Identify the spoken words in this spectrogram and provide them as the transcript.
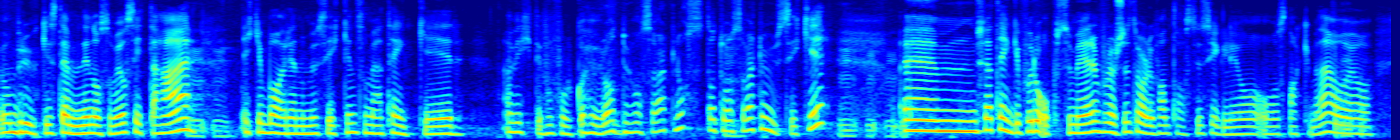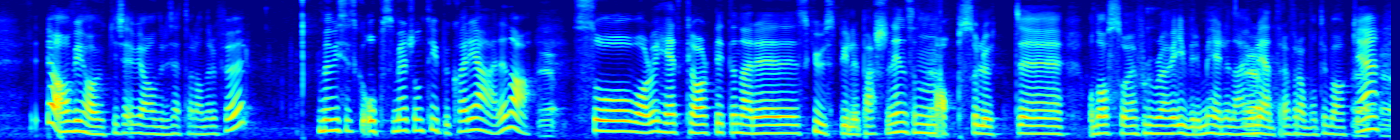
Ved å bruke stemmen din også ved å sitte her. Mm, Ikke bare gjennom musikken, som jeg tenker er viktig for folk å høre. At du også har vært lost. At du også har vært usikker. Mm, Em, så jeg tenker for å oppsummere For det første var det jo fantastisk hyggelig å, å snakke med deg. Og, og ja, vi har jo ikke, vi har aldri sett hverandre før. Men hvis vi skulle oppsummert sånn type karriere, da, Ja. så var det jo helt klart litt den derre skuespillerpersen din som absolutt eh, Og da så jeg, for du ble jo ivrig med hele deg og Ja. lente deg fram og tilbake. Ja, ja.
